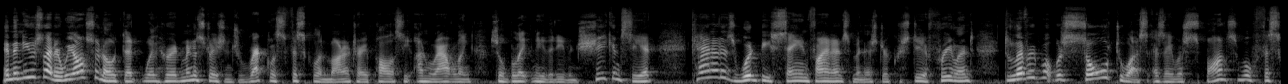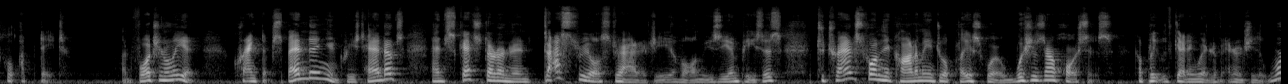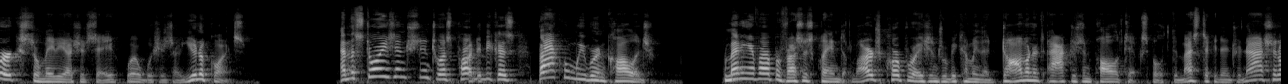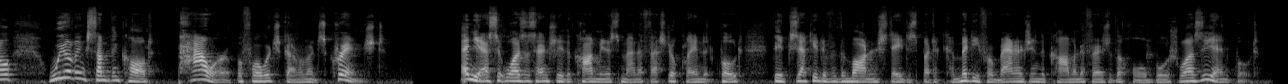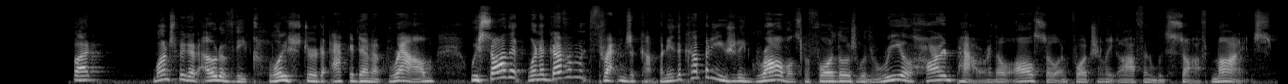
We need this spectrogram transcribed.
In the newsletter, we also note that with her administration's reckless fiscal and monetary policy unraveling so blatantly that even she can see it, Canada's would be sane finance minister, Chrystia Freeland, delivered what was sold to us as a responsible fiscal update. Unfortunately, it cranked up spending, increased handouts, and sketched out an industrial strategy of all museum pieces to transform the economy into a place where wishes are horses, complete with getting rid of energy that works, so maybe I should say where wishes are unicorns. And the story is interesting to us partly because back when we were in college, many of our professors claimed that large corporations were becoming the dominant actors in politics, both domestic and international, wielding something called power before which governments cringed. And yes, it was essentially the Communist Manifesto claim that, quote, the executive of the modern state is but a committee for managing the common affairs of the whole bourgeoisie, end quote. But once we got out of the cloistered academic realm, we saw that when a government threatens a company, the company usually grovels before those with real hard power, though also, unfortunately, often with soft minds.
